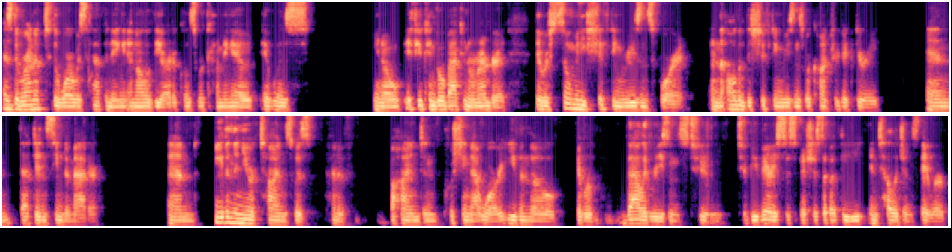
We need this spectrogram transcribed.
as the run up to the war was happening and all of the articles were coming out. It was you know if you can go back and remember it, there were so many shifting reasons for it, and all of the shifting reasons were contradictory, and that didn't seem to matter. And even the New York Times was kind of behind in pushing that war, even though there were valid reasons to to be very suspicious about the intelligence they were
